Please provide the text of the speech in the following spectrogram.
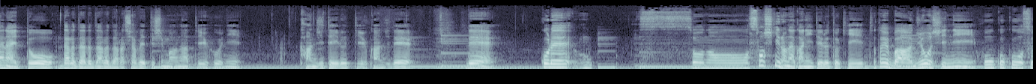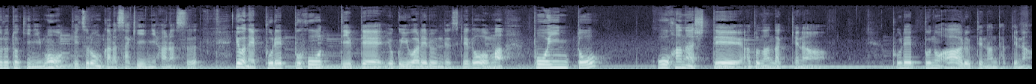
えないとダラダラダラダラ喋ってしまうなっていうふうに感じているっていう感じで。でこれその組織の中にいてる時例えば上司に報告をする時にも結論から先に話す。要はねプレップ法って言ってよく言われるんですけどまあポイントを話してあとなんだっけな PREP の R ってなんだっけな。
